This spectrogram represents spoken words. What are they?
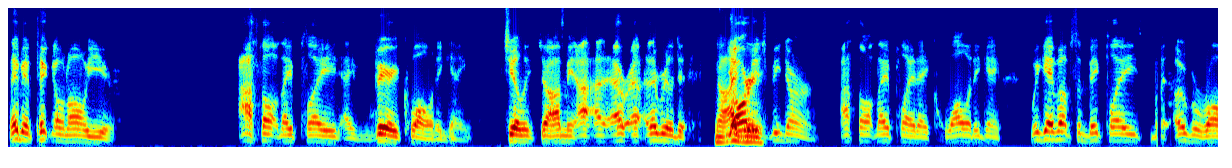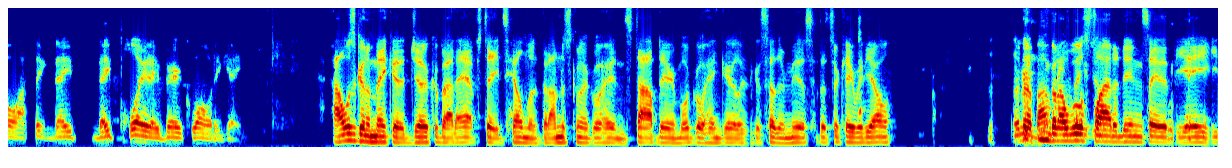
they've been picked on all year. I thought they played a very quality game. Chili, Joe. I mean, I, I, I they really did. No. Yardage be darned. I thought they played a quality game. We gave up some big plays, but overall, I think they they played a very quality game. I was going to make a joke about App State's helmet, but I'm just going to go ahead and stop there, and we'll go ahead and go look at Southern Miss if that's okay with y'all. No, but I will slide it in and say that the A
